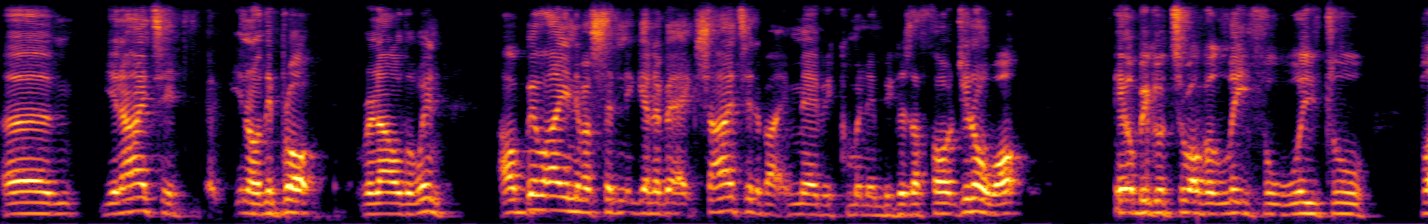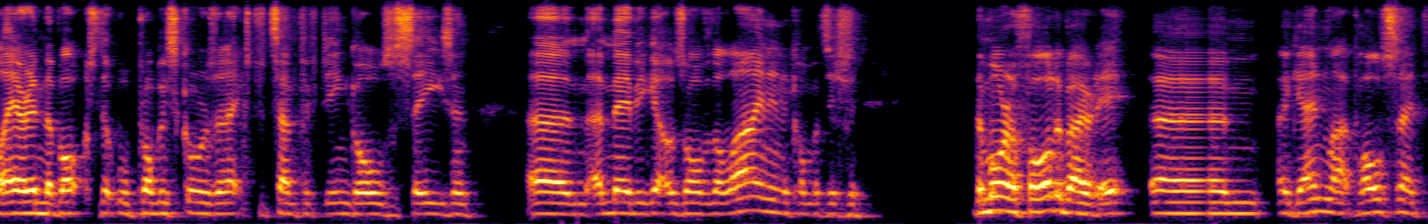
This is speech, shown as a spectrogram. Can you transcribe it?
Um, United, you know, they brought Ronaldo in. I'll be lying if I said didn't get a bit excited about him maybe coming in because I thought, you know what, it'll be good to have a lethal, lethal player in the box that will probably score us an extra 10, 15 goals a season um, and maybe get us over the line in a competition. The more I thought about it, um, again, like Paul said,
